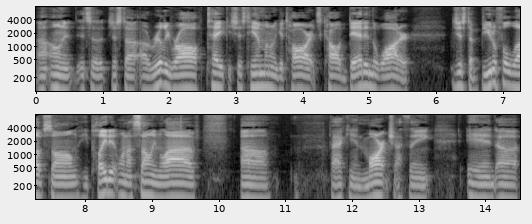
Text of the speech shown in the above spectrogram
Uh, on it, it's a just a, a really raw take. It's just him on a guitar. It's called "Dead in the Water." Just a beautiful love song. He played it when I saw him live uh, back in March, I think. And uh,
